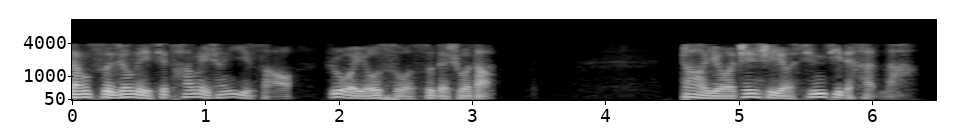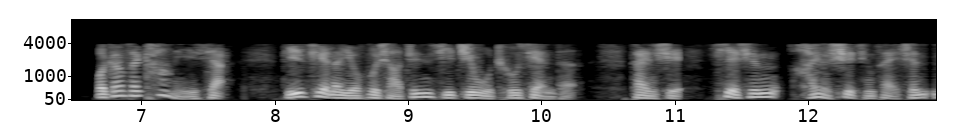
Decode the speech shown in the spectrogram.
向四周那些摊位上一扫。若有所思的说道：“道友真是有心计的很呐！我刚才看了一下，的确呢有不少珍稀之物出现的，但是妾身还有事情在身，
